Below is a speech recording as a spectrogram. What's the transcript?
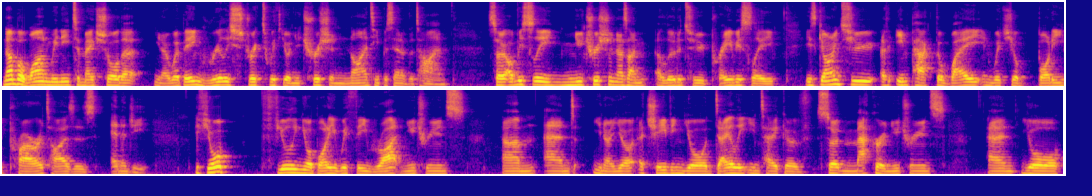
number one, we need to make sure that you know we're being really strict with your nutrition 90% of the time. So obviously, nutrition, as I alluded to previously, is going to impact the way in which your body prioritizes energy. If you're fueling your body with the right nutrients, um, and you know you're achieving your daily intake of certain macronutrients, and you're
